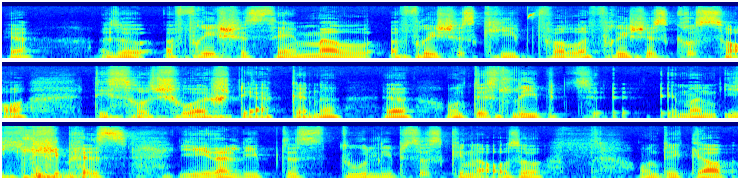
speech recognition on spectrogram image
Ja? Also ein frisches Semmel, ein frisches Kipferl, ein frisches Croissant, das hat schon eine Stärke. Ne? Ja? Und das liebt, ich meine, ich liebe es, jeder liebt es, du liebst es genauso. Und ich glaube,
